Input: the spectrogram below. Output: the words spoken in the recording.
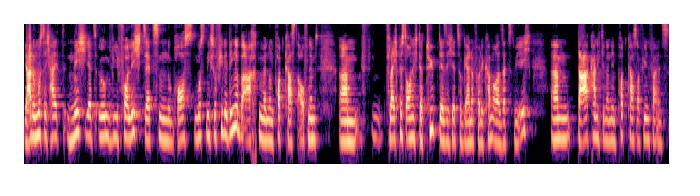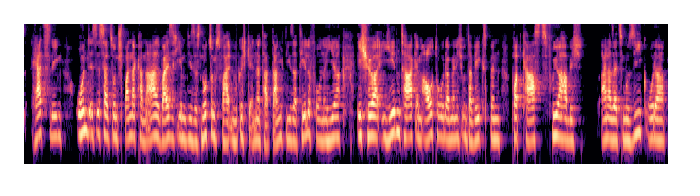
ja, du musst dich halt nicht jetzt irgendwie vor Licht setzen. Du brauchst, musst nicht so viele Dinge beachten, wenn du einen Podcast aufnimmst. Ähm, vielleicht bist du auch nicht der Typ, der sich jetzt so gerne vor die Kamera setzt wie ich. Ähm, da kann ich dir dann den Podcast auf jeden Fall ins Herz legen. Und es ist halt so ein spannender Kanal, weil sich eben dieses Nutzungsverhalten wirklich geändert hat, dank dieser Telefone hier. Ich höre jeden Tag im Auto oder wenn ich unterwegs bin Podcasts. Früher habe ich einerseits Musik oder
